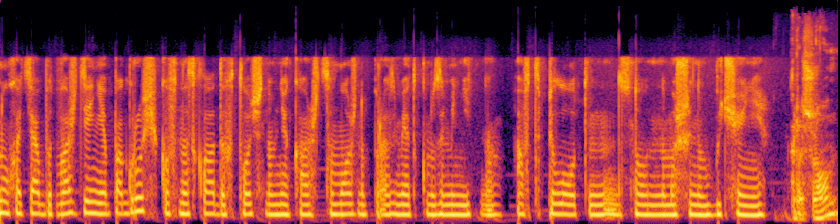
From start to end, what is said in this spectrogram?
ну, хотя бы вождение погрузчиков на складах точно, мне кажется, можно по разметкам заменить на автопилот, основанный на машинном обучении. Хорошо.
